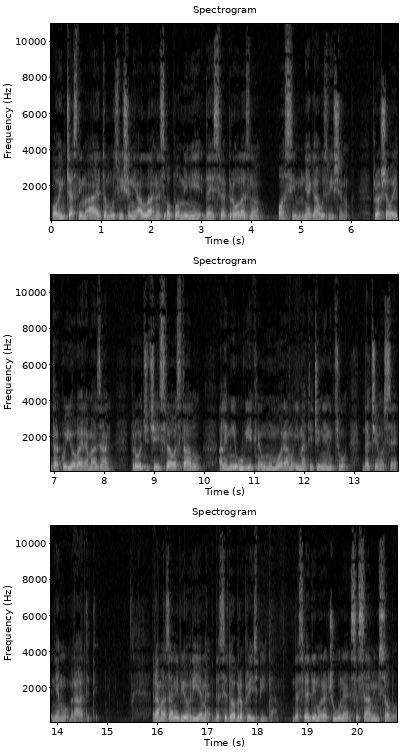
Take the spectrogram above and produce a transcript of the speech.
Ovim časnim ajetom uzvišeni Allah nas opominje da je sve prolazno osim njega uzvišenog. Prošao je tako i ovaj Ramazan, proći će i sve ostalo, ali mi uvijek na umu moramo imati činjenicu da ćemo se njemu vratiti. Ramazan je bio vrijeme da se dobro preispita, da svedemo račune sa samim sobom.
